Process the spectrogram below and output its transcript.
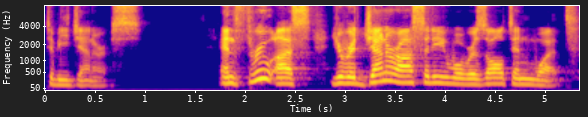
to be generous. And through us, your generosity will result in what?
